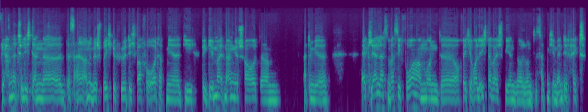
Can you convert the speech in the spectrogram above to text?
wir haben natürlich dann äh, das eine oder andere Gespräch geführt. Ich war vor Ort, habe mir die Gegebenheiten angeschaut, ähm, hatte mir erklären lassen, was sie vorhaben und äh, auch welche Rolle ich dabei spielen soll. Und das hat mich im Endeffekt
